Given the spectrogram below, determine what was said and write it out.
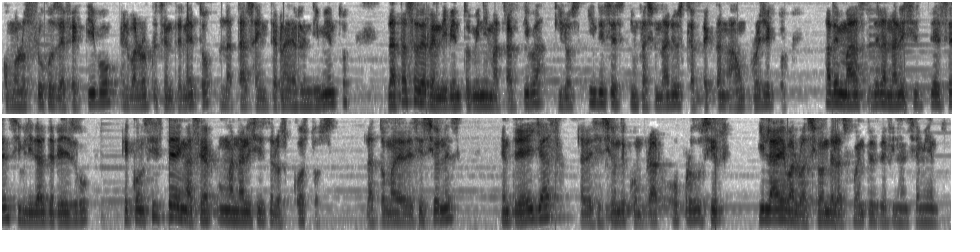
como los flujos de efectivo, el valor presente neto, la tasa interna de rendimiento, la tasa de rendimiento mínima atractiva y los índices inflacionarios que afectan a un proyecto, además del análisis de sensibilidad de riesgo, que consiste en hacer un análisis de los costos, la toma de decisiones, entre ellas la decisión de comprar o producir y la evaluación de las fuentes de financiamiento.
